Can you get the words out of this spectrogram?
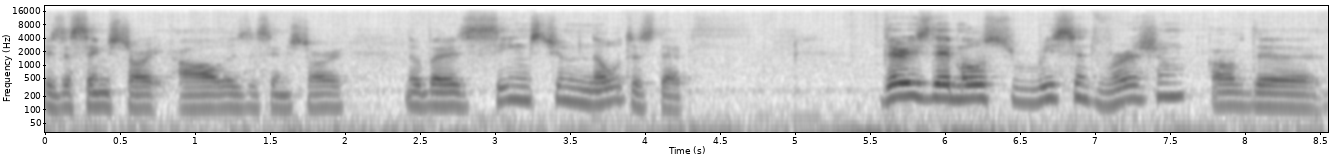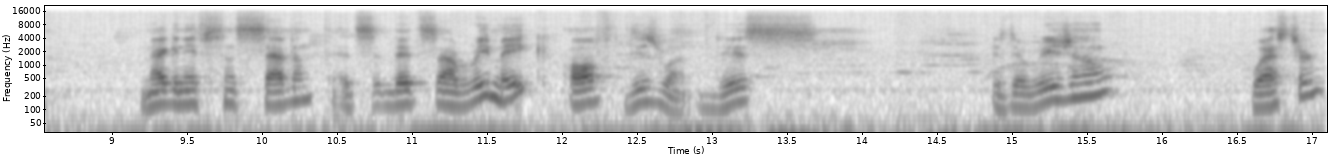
It's the same story, always the same story. Nobody seems to notice that. There is the most recent version of the Magnificent Seven. It's that's a remake of this one. This is the original Western,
